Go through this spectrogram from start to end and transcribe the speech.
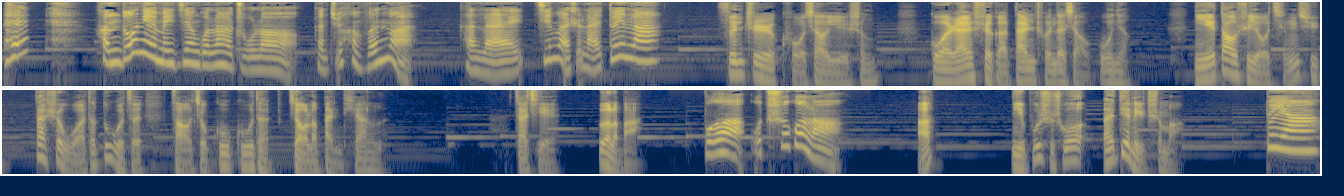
嘿，很多年没见过蜡烛了，感觉很温暖。看来今晚是来对啦。孙志苦笑一声，果然是个单纯的小姑娘。你倒是有情趣，但是我的肚子早就咕咕的叫了半天了。佳琪，饿了吧？不饿，我吃过了。啊，你不是说来店里吃吗？对呀，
